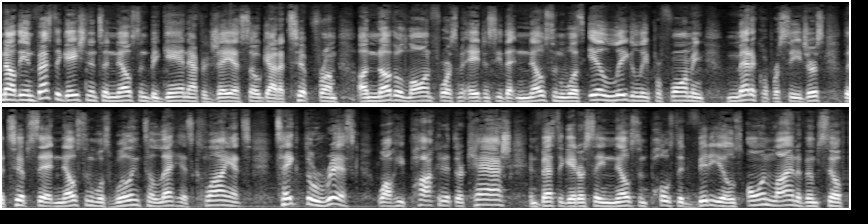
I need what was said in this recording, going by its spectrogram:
Now, the investigation into Nelson began after JSO got a tip from another law enforcement agency that Nelson was illegally performing medical procedures. The tip said Nelson was willing to let his clients take the risk while he pocketed their cash. Investigators say say Nelson posted videos online of himself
